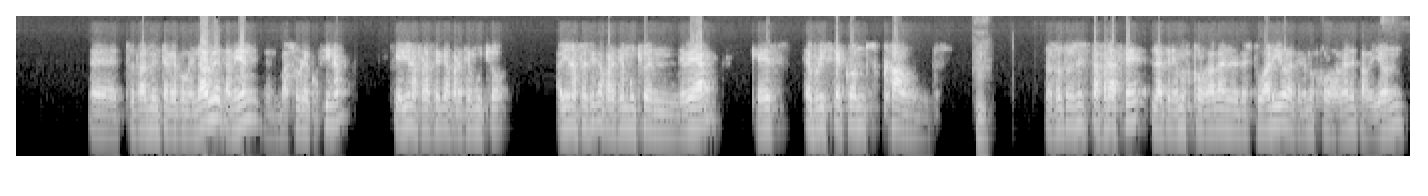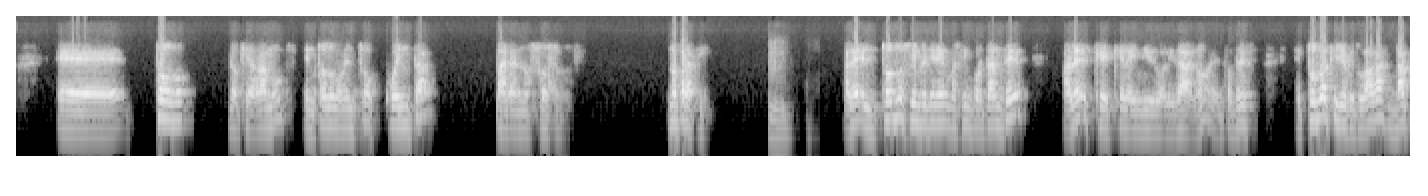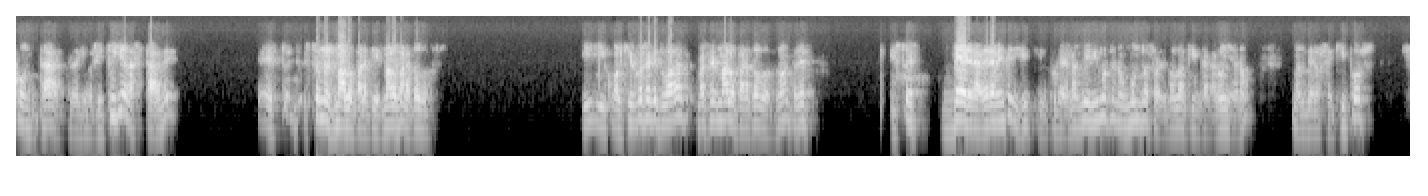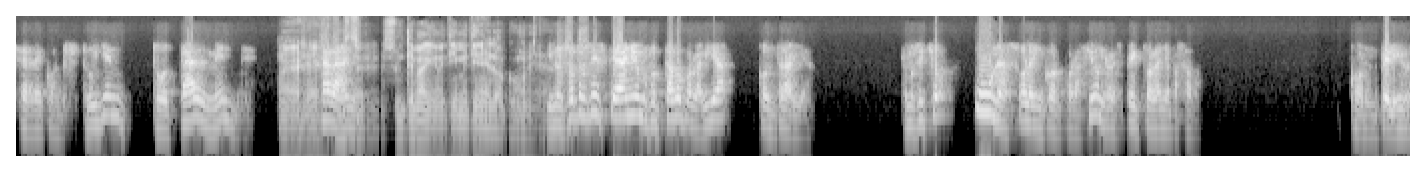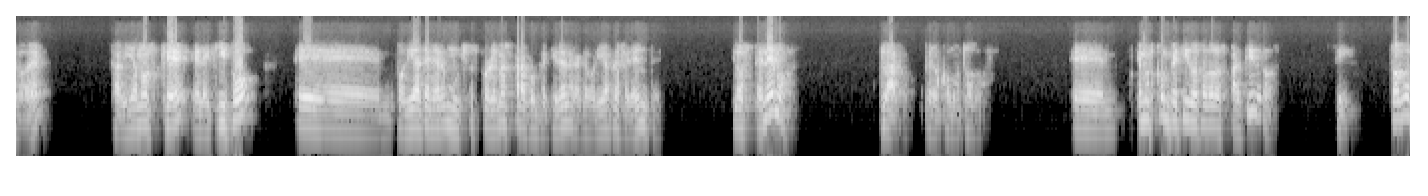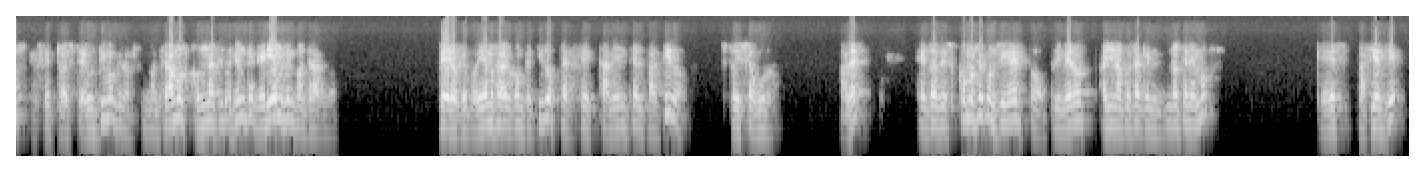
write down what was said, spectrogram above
Eh, totalmente recomendable también, va sobre cocina. Y hay una frase que aparece mucho, hay una frase que aparece mucho en The Bear, que es Every second counts. Hmm. Nosotros esta frase la tenemos colgada en el vestuario, la tenemos colgada en el pabellón. Eh, todo lo que hagamos en todo momento cuenta para nosotros, no para ti. Hmm. ¿Vale? El todo siempre tiene más importante ¿vale? que, la individualidad, ¿no? Entonces, eh, todo aquello que tú hagas va a contar. Si tú llegas tarde, esto, no es malo para ti, es malo para todos. Y, cualquier cosa que tú hagas va a ser malo para todos, ¿no? Entonces, esto es verdaderamente difícil, porque además vivimos en un mundo, sobre todo aquí en Cataluña, ¿no? Donde los equipos se reconstruyen totalmente. cada año. Es un tema que me tiene, me tiene loco. Y nosotros este año hemos optado por la vía contraria. Hemos hecho una sola incorporación respecto al año pasado. Con un peligro, ¿eh? Sabíamos que el equipo eh, podía tener muchos problemas para competir en la categoría preferente. ¿Los tenemos? Claro, pero como todos. Eh, ¿Hemos competido todos los partidos? Sí, todos, excepto este último, que nos encontramos con una situación que queríamos encontrarnos, pero que podíamos haber competido perfectamente el partido, estoy seguro. ¿Vale? Entonces, ¿cómo se consigue esto? Primero, hay una cosa que no tenemos, que es paciencia.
